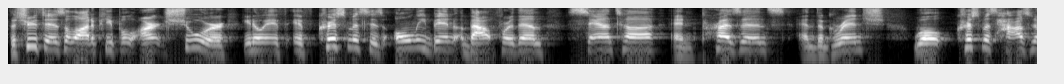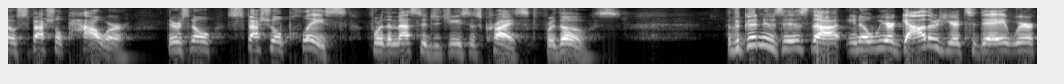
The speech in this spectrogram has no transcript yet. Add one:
The truth is, a lot of people aren't sure. You know, if, if Christmas has only been about for them Santa and presents and the Grinch, well, Christmas has no special power. There's no special place for the message of Jesus Christ for those. The good news is that, you know, we are gathered here today. We're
